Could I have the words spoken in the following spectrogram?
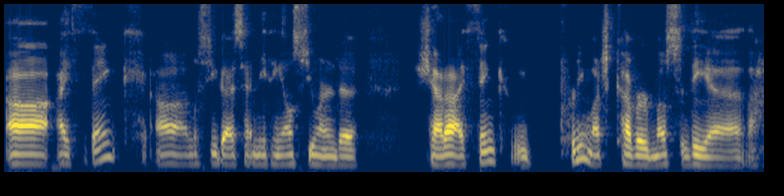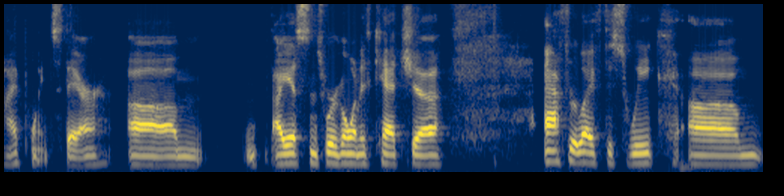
uh, I think uh, unless you guys had anything else you wanted to shout out, I think we pretty much covered most of the uh, the high points there. Um, I guess since we're going to catch uh, Afterlife this week, um,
